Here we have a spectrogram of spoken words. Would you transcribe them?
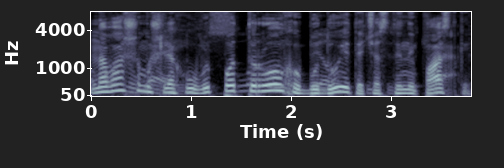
На вашому шляху ви потроху будуєте частини пастки.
